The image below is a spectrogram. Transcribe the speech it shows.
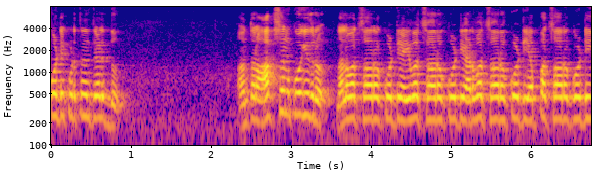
ಕೋಟಿ ಕೊಡ್ತೇನೆ ಅಂತ ಹೇಳಿದ್ದು. ಅಂತರ ಆಕ್ಷನ್ಗೆ ಹೋಗಿದ್ರು. ನಲವತ್ತು ಸಾವಿರ ಕೋಟಿ, ಐವತ್ತು ಸಾವಿರ ಕೋಟಿ, ಅರವತ್ತು ಸಾವಿರ ಕೋಟಿ, ಎಪ್ಪತ್ತು ಸಾವಿರ ಕೋಟಿ,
